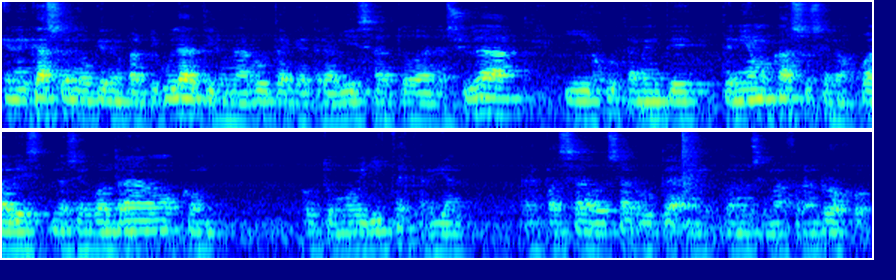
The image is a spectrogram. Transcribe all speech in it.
en el caso de Neuquén en particular, tiene una ruta que atraviesa toda la ciudad y justamente teníamos casos en los cuales nos encontrábamos con automovilistas que habían traspasado esa ruta con un semáforo en rojo.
